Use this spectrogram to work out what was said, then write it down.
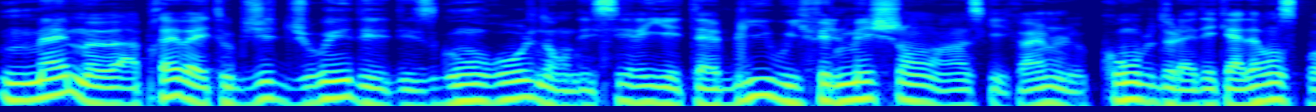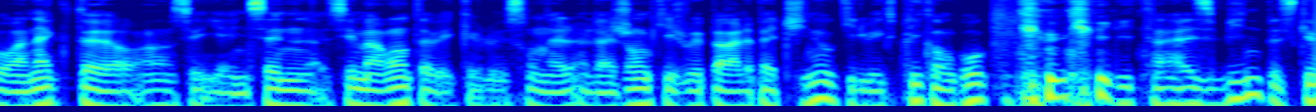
même euh, après va être obligé de jouer des, des seconds rôles dans des séries établies où il fait le méchant, hein, ce qui est quand même le comble de la décadence pour un acteur. hein. Il y a une scène assez marrante avec le, son l'agent qui est joué par Al Pacino qui lui explique en gros qu'il est un has-been parce que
